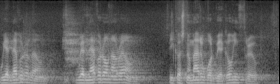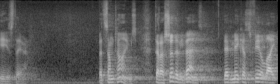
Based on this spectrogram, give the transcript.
We are never alone. We are never on our own because no matter what we are going through, He is there. But sometimes there are certain events that make us feel like,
